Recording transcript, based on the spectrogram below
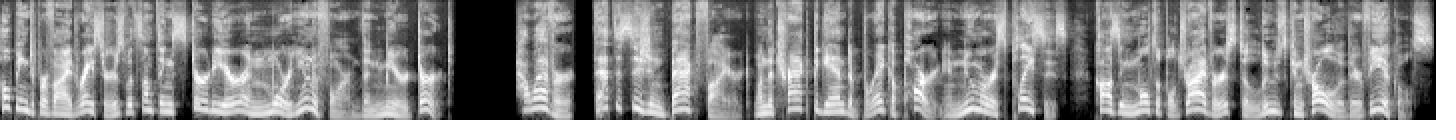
hoping to provide racers with something sturdier and more uniform than mere dirt. However, that decision backfired when the track began to break apart in numerous places, causing multiple drivers to lose control of their vehicles.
